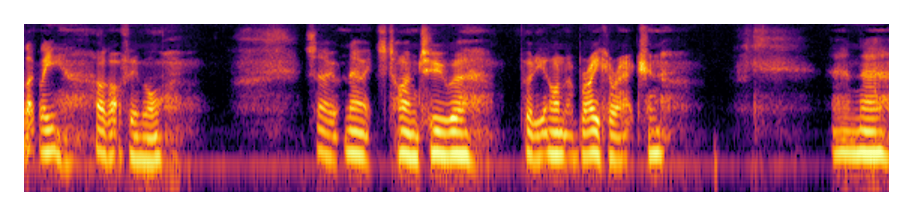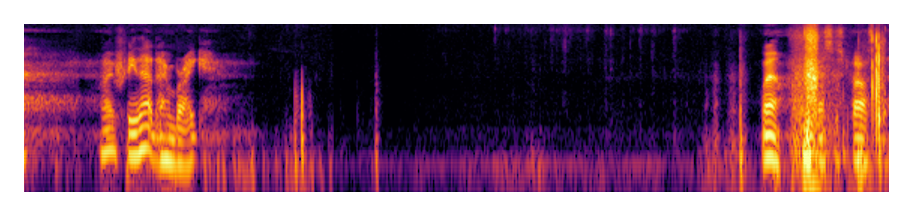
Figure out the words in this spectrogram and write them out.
Luckily I got a few more. So now it's time to uh, put it on a breaker action. And uh, hopefully that don't break. Well this has passed the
